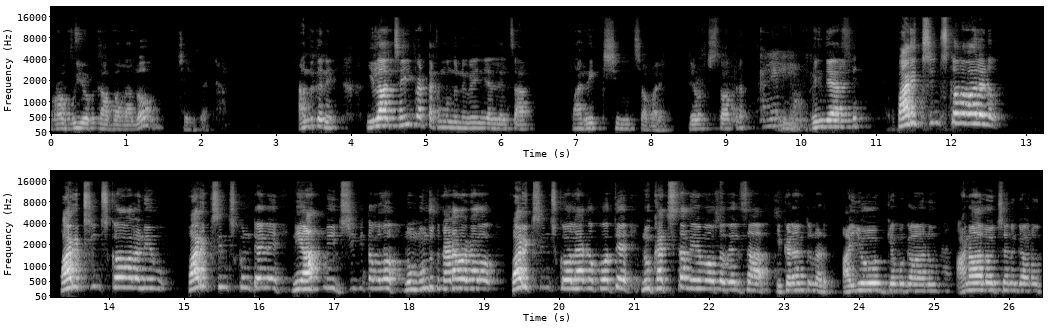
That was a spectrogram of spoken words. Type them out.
ప్రభు యొక్క బలలో చేయి పెట్టాలి అందుకని ఇలా చేయి పెట్టక ముందు నువ్వేం చేయాలి తెలుసా? పరీక్షించవాలి. దేవుడికి స్తోత్రం. ఏం చేయాలండి పరీక్షించుకోవాలను పరీక్షించుకోవాలి నీవు. పరీక్షించుకుంటేనే నీ ఆత్మీయ జీవితంలో నువ్వు ముందుకు నడవగలవు. పరీక్షించుకోలేకపోతే నువ్వు ఖచ్చితంగా ఏమవుతావు తెలుసా? ఇక్కడ అంటున్నాడు అయోగ్యముగాను అనాలోచనగాను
